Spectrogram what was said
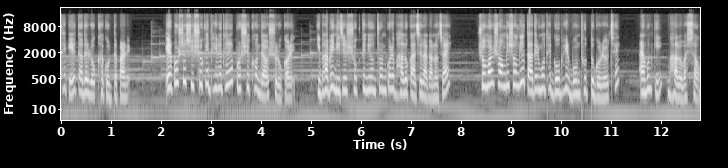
থেকে তাদের রক্ষা করতে পারে। এরপর সে শিষ্যকে ধীরে ধীরে প্রশিক্ষণ দেওয়া শুরু করে। কীভাবে নিজের শক্তি নিয়ন্ত্রণ করে ভালো কাজে লাগানো যায়, সময়ের সঙ্গে সঙ্গে তাদের মধ্যে গভীর বন্ধুত্ব গড়ে ওঠে, এমনকি ভালোবাসাও।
